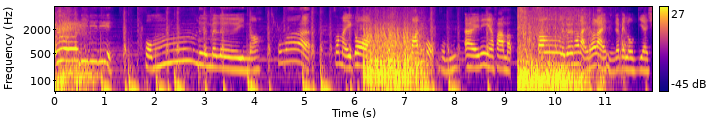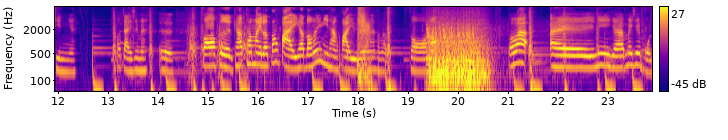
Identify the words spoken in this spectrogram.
เออดีดีดีผมลืมไปเลยเนาะเพราะว่าสมัยก่อน ตอนที่ผมผมไอ้นี่ไงฟาร์มแบบต้องเลเวลเท่าไหร่เท่าไหร่ถึงจะเป็นโลเกียชินไงเข้าใจใช่ไหมเออซอเกิดครับทำไมเราต้องไปครับ เราไม่มีทางไปอยู่เลยนะสำหรับซอเนาะเพราะว่าไอ้นี่ครับไม่ใช่ผล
